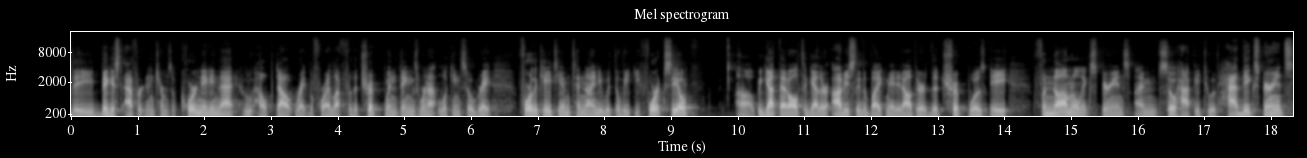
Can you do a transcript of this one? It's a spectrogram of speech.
the biggest effort in terms of coordinating that, who helped out right before I left for the trip when things were not looking so great for the KTM 1090 with the leaky fork seal. Uh, we got that all together. Obviously, the bike made it out there. The trip was a phenomenal experience. I'm so happy to have had the experience.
